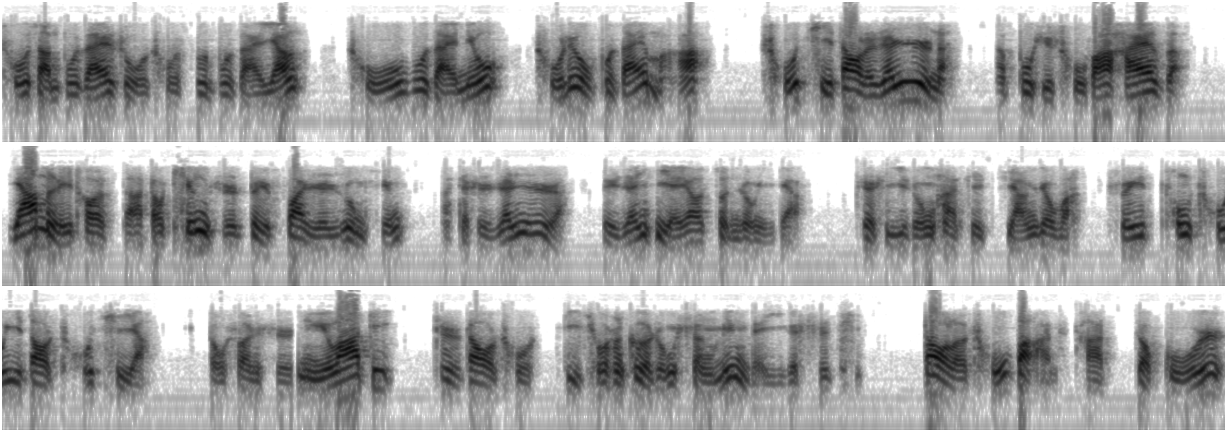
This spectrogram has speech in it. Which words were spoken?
初三不宰猪，初四不宰羊，初五不宰牛，初六不宰马，初七到了人日呢。啊，不许处罚孩子，衙门里头啊都停止对犯人用刑啊，这是人日啊，对人也要尊重一点，这是一种啊这讲究吧。所以从初一到初七呀，都算是女娲帝制造出地球上各种生命的一个时期。到了初八呢，它叫谷日，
